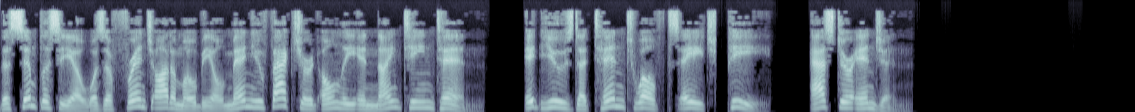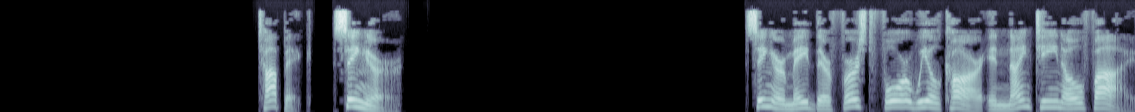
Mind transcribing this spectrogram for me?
The Simplicia was a French automobile manufactured only in 1910. It used a 10 12 h.p. Aster engine. Topic: Singer. Singer made their first four-wheel car in 1905.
